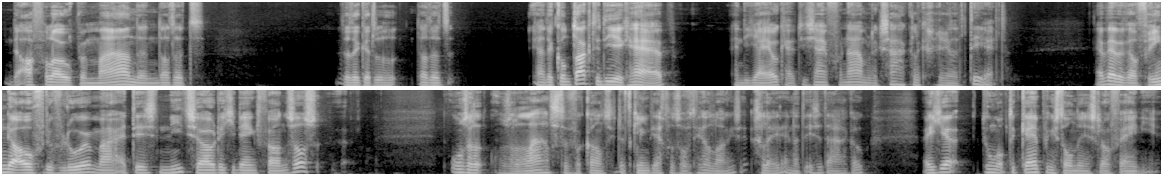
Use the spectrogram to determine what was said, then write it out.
de afgelopen maanden dat het, dat ik het, dat het, ja, de contacten die ik heb en die jij ook hebt, die zijn voornamelijk zakelijk gerelateerd. En we hebben wel vrienden over de vloer, maar het is niet zo dat je denkt van, zoals onze, onze laatste vakantie, dat klinkt echt alsof het heel lang is geleden, en dat is het eigenlijk ook. Weet je, toen we op de camping stonden in Slovenië,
